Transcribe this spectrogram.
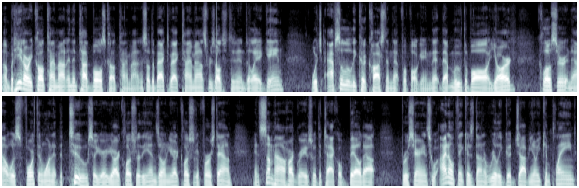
Um, but he had already called timeout, and then Todd Bowles called timeout, and so the back-to-back timeouts resulted in a delay of game, which absolutely could have cost them that football game. That that moved the ball a yard closer, and now it was fourth and one at the two, so you're a yard closer to the end zone, yard closer to first down, and somehow Hargreaves with the tackle bailed out Bruce Arians, who I don't think has done a really good job. You know, he complained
